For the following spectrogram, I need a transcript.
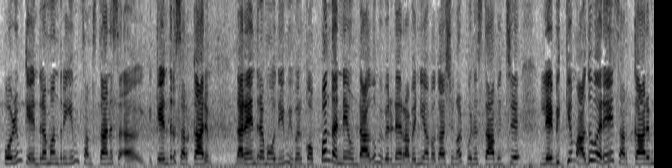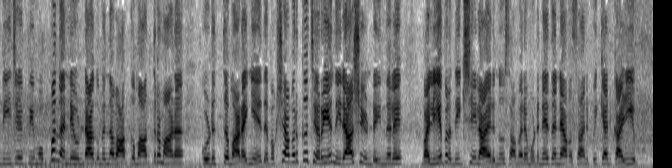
അപ്പോഴും കേന്ദ്രമന്ത്രിയും സംസ്ഥാന കേന്ദ്ര സർക്കാരും നരേന്ദ്രമോദിയും ഇവർക്കൊപ്പം തന്നെ ഉണ്ടാകും. ഇവരുടെ റവന്യൂ അവകാശങ്ങൾ പുനഃസ്ഥാപിച്ച് ലഭിക്കും. അതുവരെ സർക്കാരും ബി ജെ പിയും ഒപ്പം തന്നെ ഉണ്ടാകുമെന്ന വാക്ക് മാത്രമാണ് കൊടുത്ത് മടങ്ങിയത്. പക്ഷെ അവർക്ക് ചെറിയ നിരാശയുണ്ട്. ഇന്നലെ വലിയ പ്രതീക്ഷയിലായിരുന്നു സമരം. ഉടനെ തന്നെ അവസാനിപ്പിക്കാൻ കഴിയും.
